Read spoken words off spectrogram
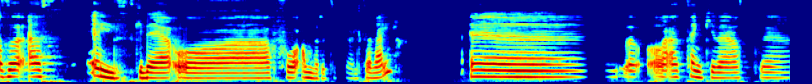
Altså, jeg elsker det å få andre til å føle seg vel. Eh, og jeg tenker det at eh,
